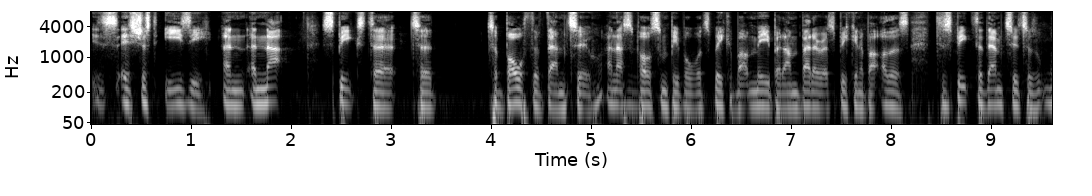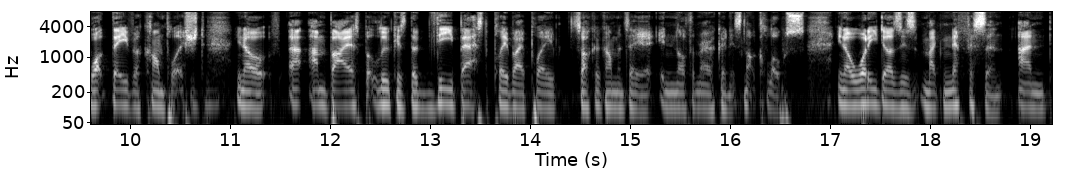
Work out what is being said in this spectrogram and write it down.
it's it's just easy, and and that speaks to to to both of them too. And I mm. suppose some people would speak about me, but I'm better at speaking about others. To speak to them too, to what they've accomplished. Mm-hmm. You know, I'm biased, but Luke is the the best play-by-play soccer commentator in North America, and it's not close. You know what he does is magnificent, and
